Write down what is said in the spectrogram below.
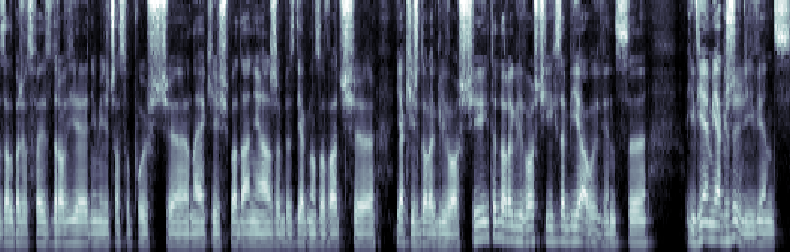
zadbać o swoje zdrowie, nie mieli czasu pójść e, na jakieś badania, żeby zdiagnozować e, jakieś dolegliwości i te dolegliwości ich zabijały, więc i wiem jak żyli, więc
